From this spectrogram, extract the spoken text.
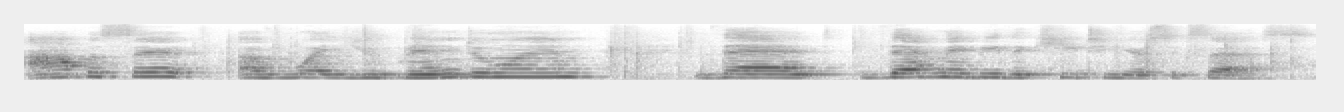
opposite of what you've been doing, that that may be the key to your success.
